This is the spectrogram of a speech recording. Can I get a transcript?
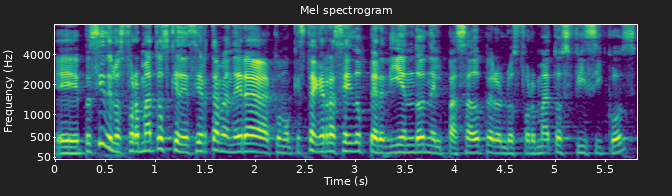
eh, pues sí, de los formatos que de cierta manera como que esta guerra se ha ido perdiendo en el pasado, pero en los formatos físicos,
